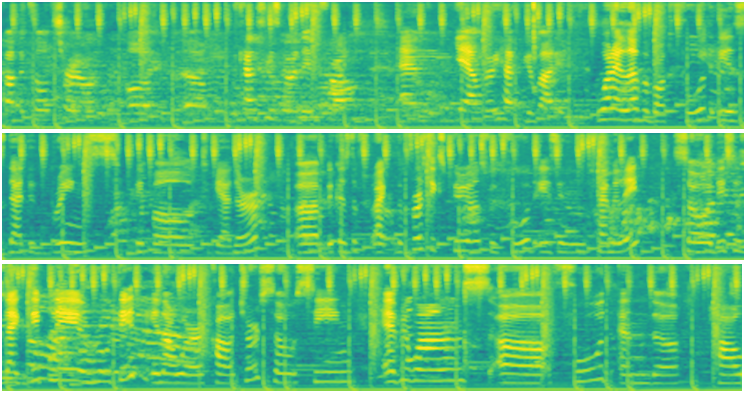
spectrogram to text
about the culture of um, the countries where they're from. And yeah I'm very happy about it. What I love about food is that it brings people together uh, because the, like the first experience with food is in family. So this is like deeply rooted in our culture. So seeing everyone's uh, food and uh, how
